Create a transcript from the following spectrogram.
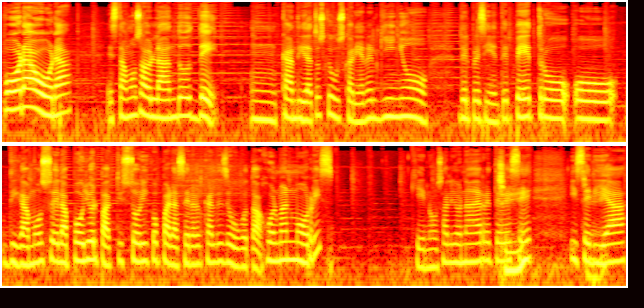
por ahora estamos hablando de mm, candidatos que buscarían el guiño del presidente Petro o, digamos, el apoyo del pacto histórico para ser alcaldes de Bogotá. Holman Morris, que no salió nada de RTBC, Sí, y sería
